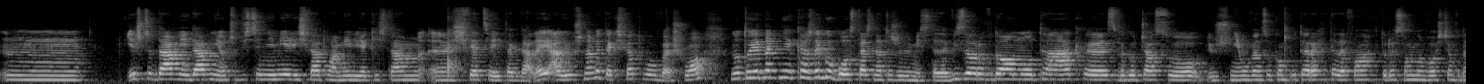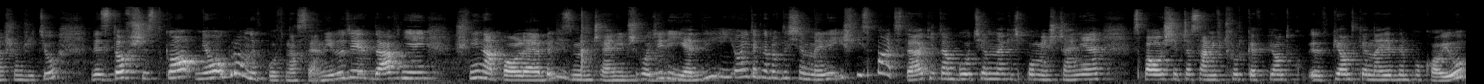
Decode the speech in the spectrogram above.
Mm, jeszcze dawniej, dawniej oczywiście nie mieli światła, mieli jakieś tam e, świece i tak dalej, ale już nawet jak światło weszło, no to jednak nie każdego było stać na to, żeby mieć telewizor w domu, tak, e, swego mhm. czasu, już nie mówiąc o komputerach i telefonach, które są nowością w naszym życiu, więc to wszystko miało ogromny wpływ na sen i ludzie dawniej szli na pole, byli zmęczeni, przychodzili, mhm. jedli i oni tak naprawdę się myli i szli spać, tak, i tam było ciemne jakieś pomieszczenie, spało się czasami w czwórkę, w, piątku, w piątkę na jednym pokoju,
